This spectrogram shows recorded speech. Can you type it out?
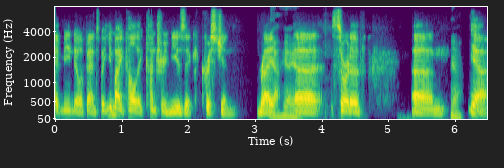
I mean no offense, but you might call it country music Christian, right? Yeah, yeah, yeah. Uh, sort of, um, yeah, yeah,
